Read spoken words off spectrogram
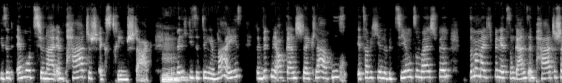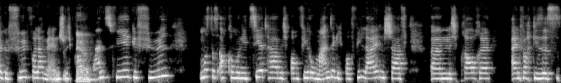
die sind emotional, empathisch extrem stark. Mhm. Und wenn ich diese Dinge weiß, dann wird mir auch ganz schnell klar, huch, jetzt habe ich hier eine Beziehung zum Beispiel. Sagen wir mal, ich bin jetzt ein ganz empathischer, gefühlvoller Mensch und ich brauche ja. ganz viel Gefühl, muss das auch kommuniziert haben. Ich brauche viel Romantik, ich brauche viel Leidenschaft ähm, ich brauche einfach dieses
